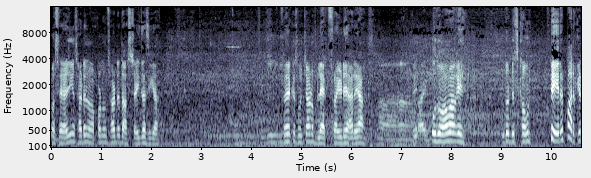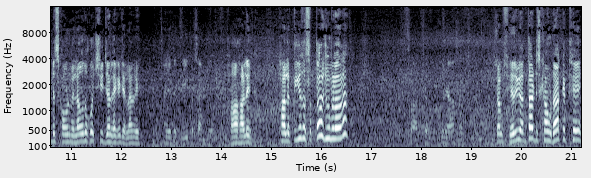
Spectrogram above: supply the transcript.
ਉਹ ਸਾਈਜ਼ ਹੀ ਸਾਡੇ ਨੂੰ ਆਪਾਂ ਨੂੰ 10.5 ਚਾਹੀਦਾ ਸੀਗਾ। ਫਿਰ ਇੱਕ ਸੋਚਿਆ ਹੁਣ ਬਲੈਕ ਫਰਾਈਡੇ ਆ ਰਿਹਾ। ਹਾਂ ਉਦੋਂ ਆਵਾਂਗੇ। ਉਦੋਂ ਡਿਸਕਾਊਂਟ ਢੇਰ ਭਰ ਕੇ ਡਿਸਕਾਊਂਟ ਮਿਲਣਾ ਉਦੋਂ ਕੁਝ ਚੀਜ਼ਾਂ ਲੈ ਕੇ ਚੱਲਾਂਗੇ। ਇਹ ਤਾਂ 30% ਹੈ ਹਾਲੇ ਹਾਲੇ 30 ਤੋਂ 70 ਜੂ ਮਿਲਣਾ ਨਾ। 60 50 60 ਚਲ ਫਿਰ ਵੀ ਅੱਧਾ ਡਿਸਕਾਊਂਟ ਆ, ਕਿੱਥੇ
